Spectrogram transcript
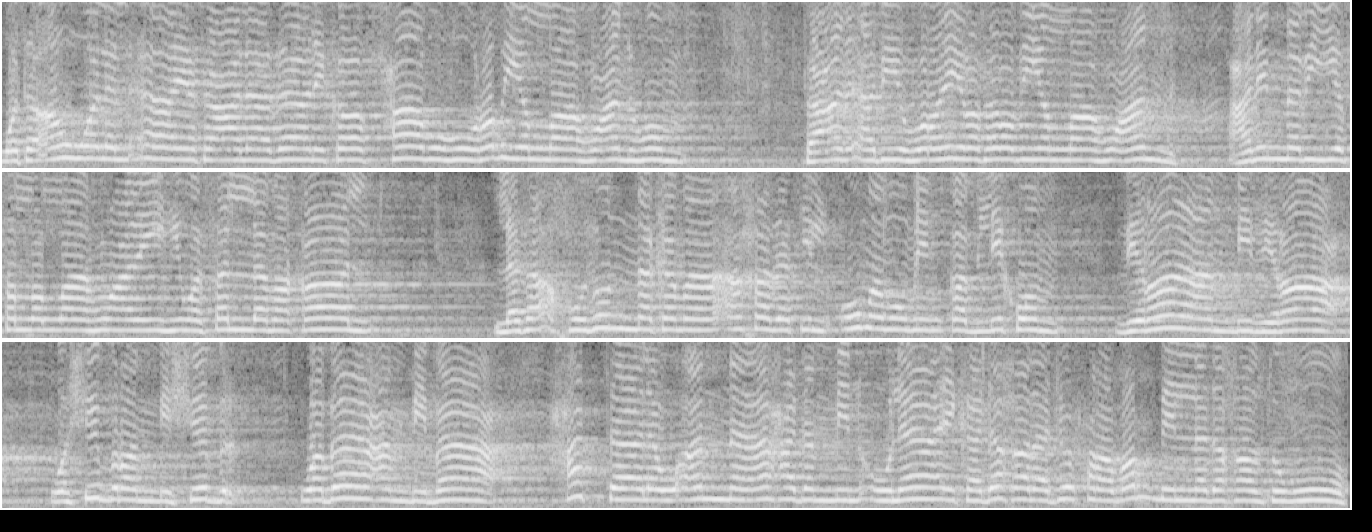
وتأول الآية على ذلك أصحابه رضي الله عنهم فعن أبي هريرة رضي الله عنه عن النبي صلى الله عليه وسلم قال لتاخذن كما أخذت الأمم من قبلكم ذراعا بذراع وشبرا بشبر وباعا بباع حتى لو أن احدا من أولئك دخل جحر ضب لدخلتموه.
